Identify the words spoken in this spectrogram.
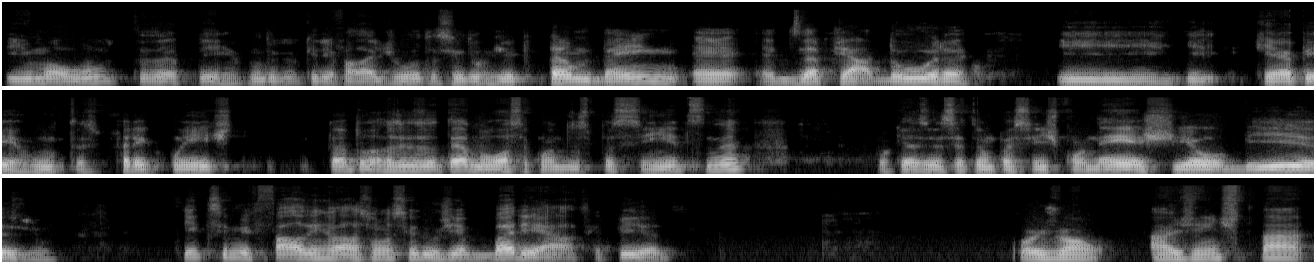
E uma outra pergunta que eu queria falar de outra cirurgia que também é, é desafiadora e, e, que é a pergunta frequente, tanto às vezes até nossa quanto dos pacientes, né? Porque às vezes você tem um paciente com NASH e é obeso. O que, que você me fala em relação à cirurgia bariátrica, Pedro? Ô, João, a gente está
